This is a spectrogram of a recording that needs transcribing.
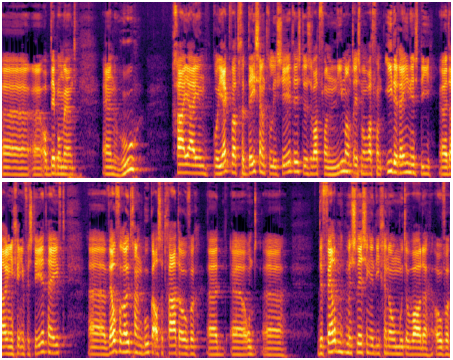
uh, op dit moment. En hoe ga jij een project wat gedecentraliseerd is, dus wat van niemand is, maar wat van iedereen is die daarin geïnvesteerd heeft, wel vooruitgang boeken als het gaat over ont, development beslissingen die genomen moeten worden over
